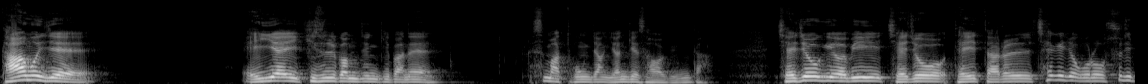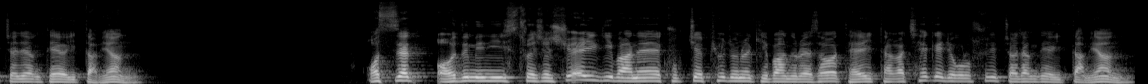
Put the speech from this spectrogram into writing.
다음은 이제 AI 기술 검증 기반의 스마트 공장 연계 사업입니다. 제조기업이 제조 데이터를 체계적으로 수집 저장되어 있다면 어셋 어드미니스트레이션 쉘 기반의 국제 표준을 기반으로 해서 데이터가 체계적으로 수집 저장되어 있다면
